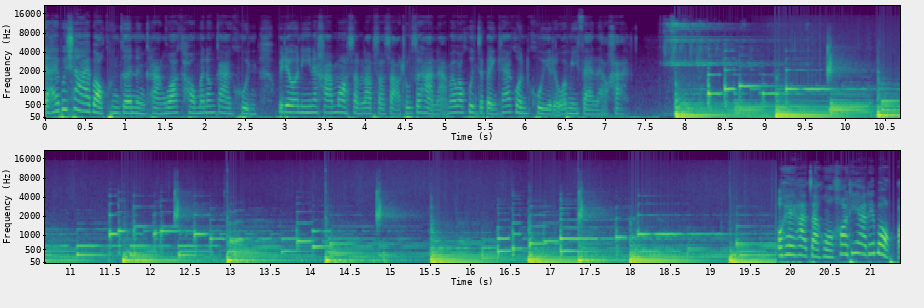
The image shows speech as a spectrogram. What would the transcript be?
อย่าให้ผู้ชายบอกคุณเกินหนึ่งครั้งว่าเขาไม่ต้องการคุณ วิดีโอนี้นะคะเหมาะสำหรับสาวๆทุกสถานะ ไม่ว่าคุณจะเป็นแค่คนคุยหรือว่ามีแฟนแล้วค่ะ เคค่ะ จากหัวข้อที่อาได้บอกไป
